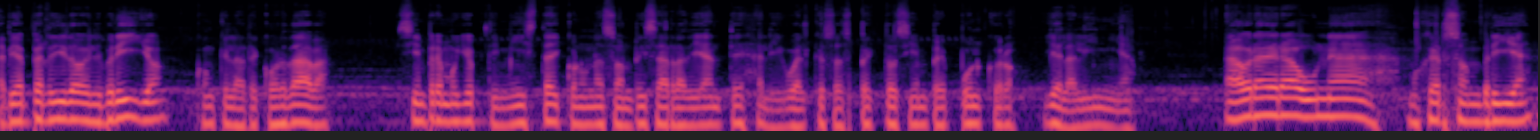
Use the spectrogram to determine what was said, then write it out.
Había perdido el brillo con que la recordaba, siempre muy optimista y con una sonrisa radiante, al igual que su aspecto siempre pulcro y a la línea. Ahora era una mujer sombría,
